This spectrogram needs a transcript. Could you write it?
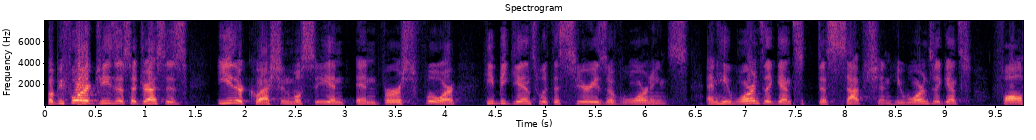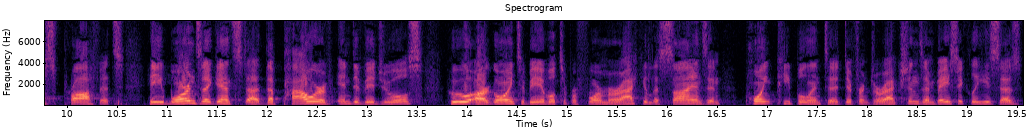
But before Jesus addresses either question, we'll see in, in verse 4, he begins with a series of warnings. And he warns against deception, he warns against false prophets. He warns against uh, the power of individuals who are going to be able to perform miraculous signs and point people into different directions. And basically, he says,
